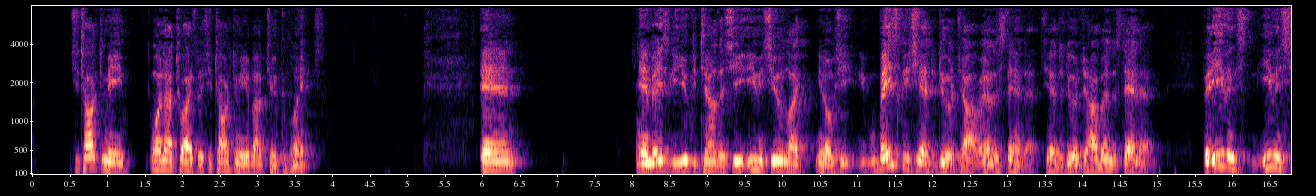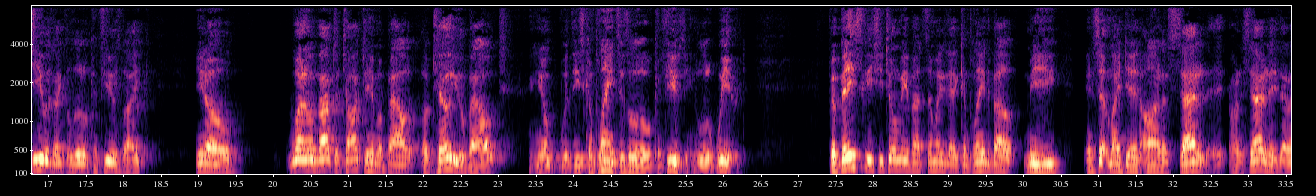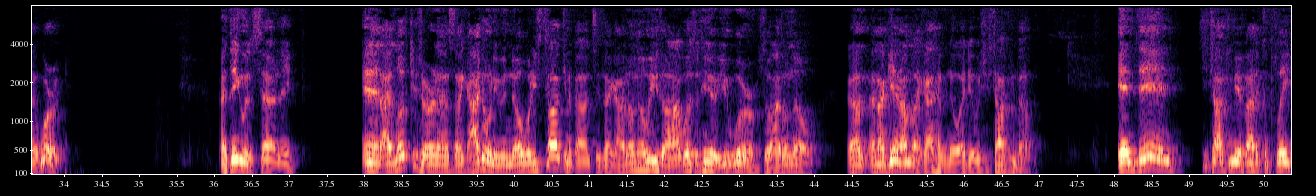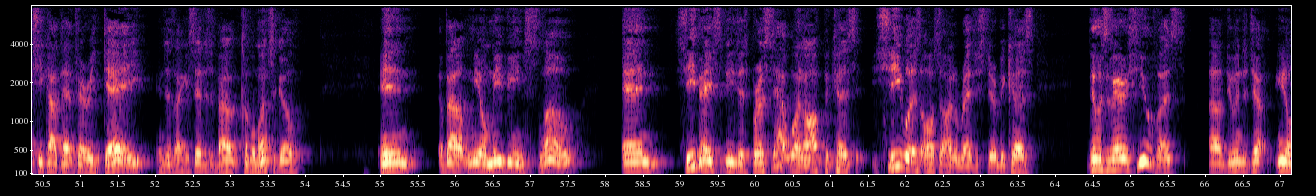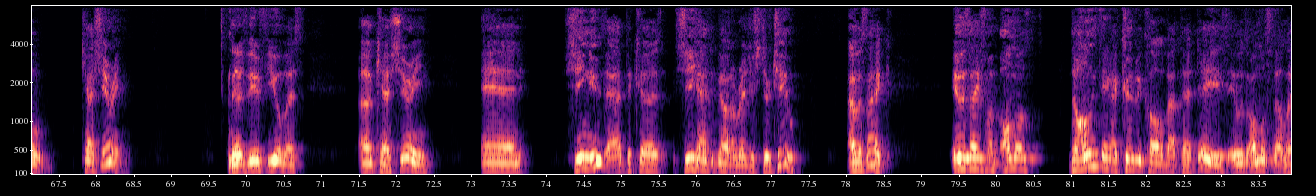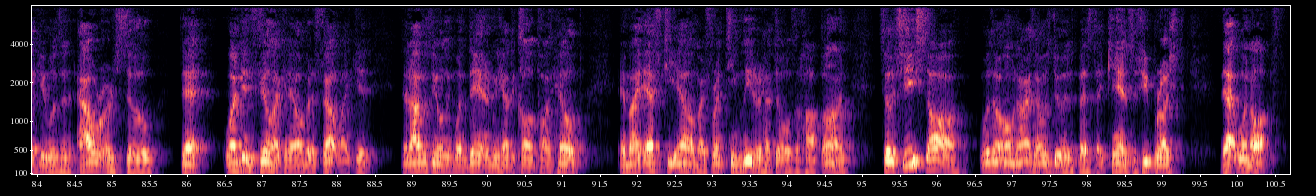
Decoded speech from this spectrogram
She talked to me, well, not twice, but she talked to me about two complaints. And and basically you could tell that she even she was like you know she basically she had to do her job. I understand that. She had to do her job. I understand that. But even even she was like a little confused like you know what i'm about to talk to him about or tell you about you know, with these complaints is a little confusing, a little weird. But basically, she told me about somebody that complained about me and something I did on a Saturday, on a Saturday that I worked. I think it was a Saturday. And I looked at her and I was like, I don't even know what he's talking about. And she's like, I don't know either. I wasn't here. You were. So I don't know. And, and again, I'm like, I have no idea what she's talking about. And then she talked to me about a complaint she got that very day, and just like I said, this is about a couple months ago, and about you know me being slow, and she basically just brushed that one off because she was also on the register because there was very few of us uh, doing the job, you know, cashiering. There was very few of us uh, cashiering, and she knew that because she had to be on a register too. I was like, it was like from almost the only thing I could recall about that day is it was almost felt like it was an hour or so that well, it didn't feel like an hour, but it felt like it that I was the only one there, and we had to call upon help. And my FTL, my front team leader, had to also hop on. So she saw with her own eyes I was doing as best I can. So she brushed that one off.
